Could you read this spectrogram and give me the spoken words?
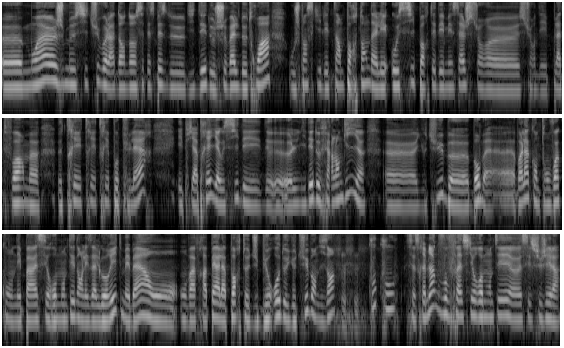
Euh, moi, je me situe voilà dans, cette espèce d'idée de cheval de Troie où je pense qu'il est important d'aller aussi porter des messages sur euh, sur des plateformes très très très populaires. Et puis après, il y a aussi l'idée de faire l'anguille. YouTube, bon ben voilà, quand on voit qu'on n'est pas assez remonté dans les algorithmes, eh ben on, va frapper à la porte du bureau de YouTube en disant coucou, ce serait bien que vous fassiez remonter ces sujets-là.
